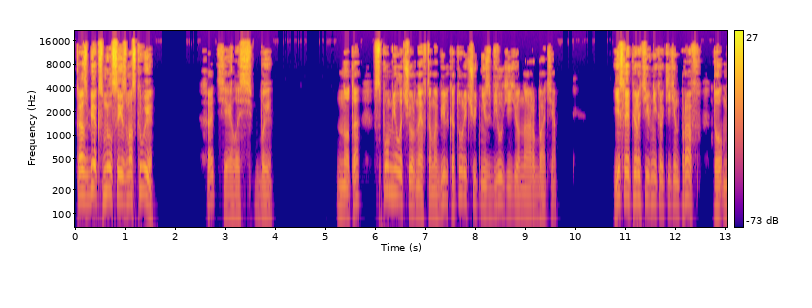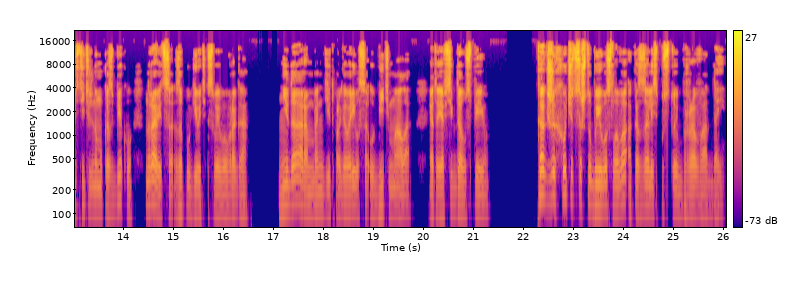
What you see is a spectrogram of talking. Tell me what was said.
Казбек смылся из Москвы. — Хотелось бы. Нота вспомнила черный автомобиль, который чуть не сбил ее на Арбате. Если оперативник Ракитин прав, то мстительному Казбеку нравится запугивать своего врага. Недаром бандит проговорился «убить мало, это я всегда успею». Как же хочется, чтобы его слова оказались пустой бравадой.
